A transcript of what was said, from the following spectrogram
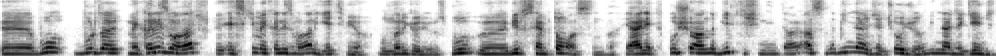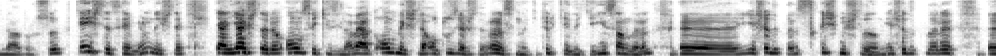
E, bu burada mekanizmalar, e, eski mekanizmalar yetmiyor. Bunları görüyoruz. Bu e, bir semptom aslında. Yani bu şu anda bir kişinin intiharı aslında binlerce çocuğun, binlerce gencin daha doğrusu. Genç de sevmiyorum da işte yani yaşları 18 ile veya 15 ile 30 yaşları arasındaki Türkiye'deki insanların e, yaşadıkları sıkışmışlığın, yaşadıkları e,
